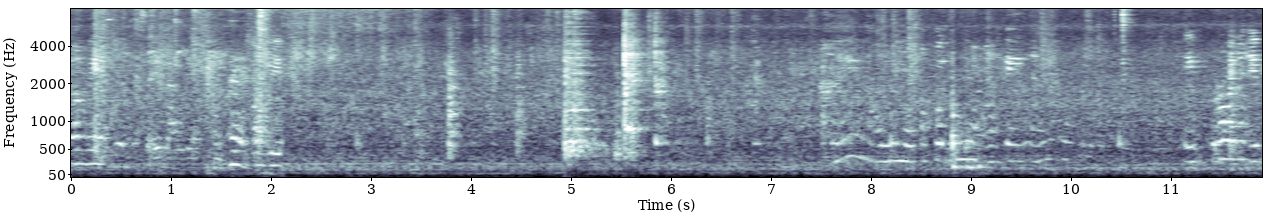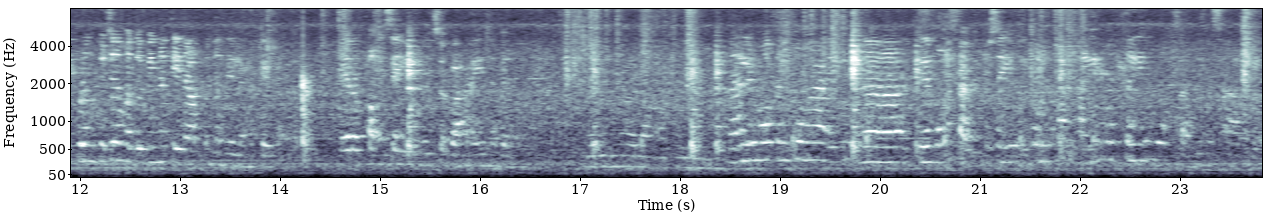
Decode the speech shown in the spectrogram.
Mamaya dyan na sa ilalim. Pag- Ay, nakalimutan ko din yung aking ano. Apron, yung apron ko dyan, madumi na tinapon na nila. Meron pang isa dun sa bahay na gano'n. Na yun. Nalimutan ko nga eh, na, tiyan mo sabi ko sa iyo, ikaw naman, kalimot, kalimot, sabi mo sa akin.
